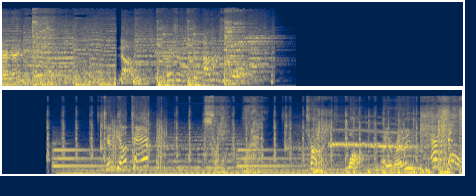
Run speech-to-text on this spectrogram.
again. Now, invitation to Aboriginal War. 準備 OK! Challenge one. Charge, one. Are you ready? Action!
